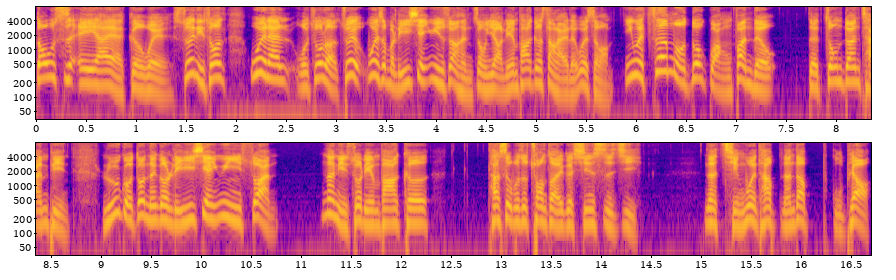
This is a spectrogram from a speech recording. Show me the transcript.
都是 AI 啊，各位。所以你说未来我说了，所以为什么离线运算很重要？联发科上来的为什么？因为这么多广泛的的终端产品，如果都能够离线运算，那你说联发科它是不是创造一个新世纪？那请问它难道股票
